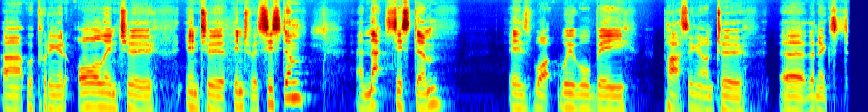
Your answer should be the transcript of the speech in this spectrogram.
Uh, we're putting it all into into into a system, and that system is what we will be passing on to uh, the next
